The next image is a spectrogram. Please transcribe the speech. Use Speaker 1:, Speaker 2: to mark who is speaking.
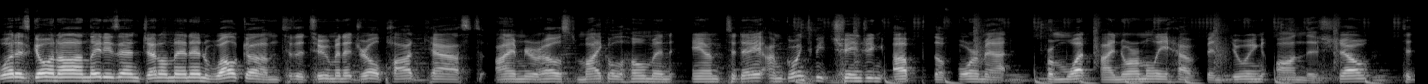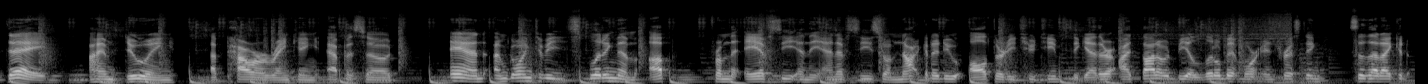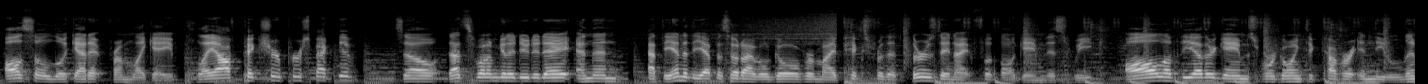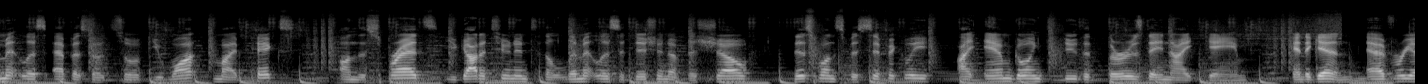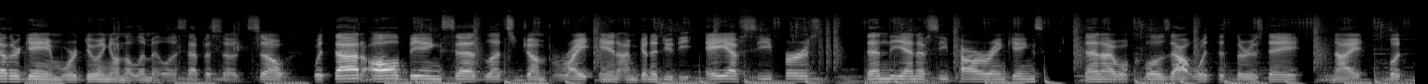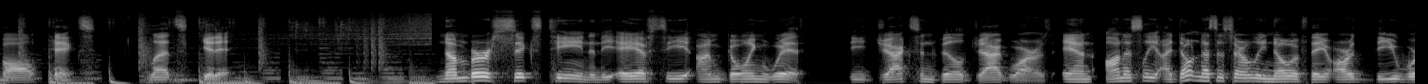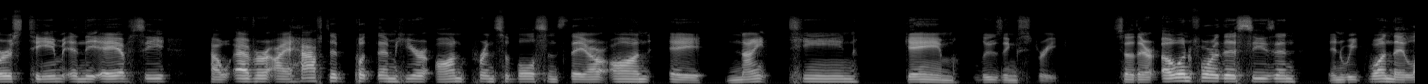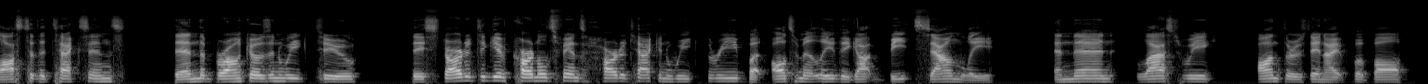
Speaker 1: What is going on, ladies and gentlemen, and welcome to the Two Minute Drill Podcast. I'm your host, Michael Homan, and today I'm going to be changing up the format from what I normally have been doing on this show. Today, I'm doing a power ranking episode, and I'm going to be splitting them up from the AFC and the NFC, so I'm not going to do all 32 teams together. I thought it would be a little bit more interesting so that I could also look at it from like a playoff picture perspective. So that's what I'm going to do today. And then at the end of the episode, I will go over my picks for the Thursday night football game this week. All of the other games we're going to cover in the Limitless episode. So if you want my picks on the spreads, you got to tune into the Limitless edition of the show. This one specifically, I am going to do the Thursday night game. And again, every other game we're doing on the Limitless episode. So, with that all being said, let's jump right in. I'm going to do the AFC first, then the NFC power rankings, then I will close out with the Thursday night football picks. Let's get it. Number 16 in the AFC, I'm going with the Jacksonville Jaguars. And honestly, I don't necessarily know if they are the worst team in the AFC. However, I have to put them here on principle since they are on a 19 game losing streak. So they're 0 4 this season. In week one, they lost to the Texans, then the Broncos in week two. They started to give Cardinals fans a heart attack in week three, but ultimately they got beat soundly and then last week on Thursday Night Football,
